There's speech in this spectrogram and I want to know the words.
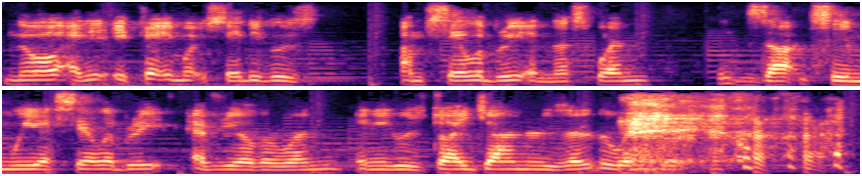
No, and he, pretty much said he goes, "I'm celebrating this win the exact same way I celebrate every other win," and he goes, "Dry January's out the window."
